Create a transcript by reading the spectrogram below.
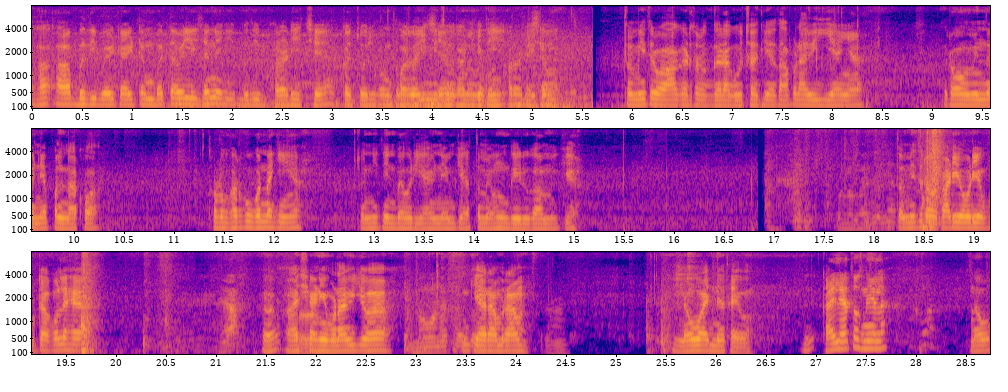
આ આ બધી બાઈટ આઈટમ બતાવેલી છે ને એ બધી ફરાળી છે કચોરી પણ ફરાળી મિત્રો બધી આઈટમ તો મિત્રો આગળ થોડોક ગરાક ઓછા થયા તો આપણે આવી ગયા અહીંયા. રવો મિંદો નેપલ નાખવા. થોડું હરકું કરી નાખીએ અહીંયા. તો નીતિનભાઈ વળી આવીને એમ કે તમે હું ગયું કામ? એમ કે તો મિત્રો કાળીઓ વળીઓ પૂટા ખોલે છે હા, આશાણી પણ આવી ગયો હે શું કે રામ રામ નવ આજ ન થયો કાલે હતો કે નહીં એલા નવો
